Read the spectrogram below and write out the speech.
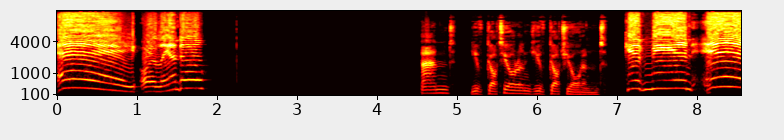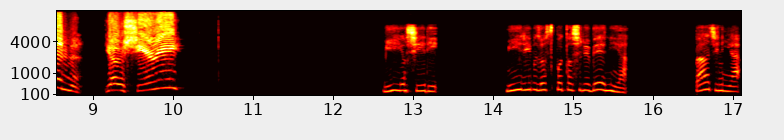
A, Orlando. And, you've got your and you've got your and. Give me an N, Yoshiri. Me Yoshiri. Me lives Spotsylvania. Virginia.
